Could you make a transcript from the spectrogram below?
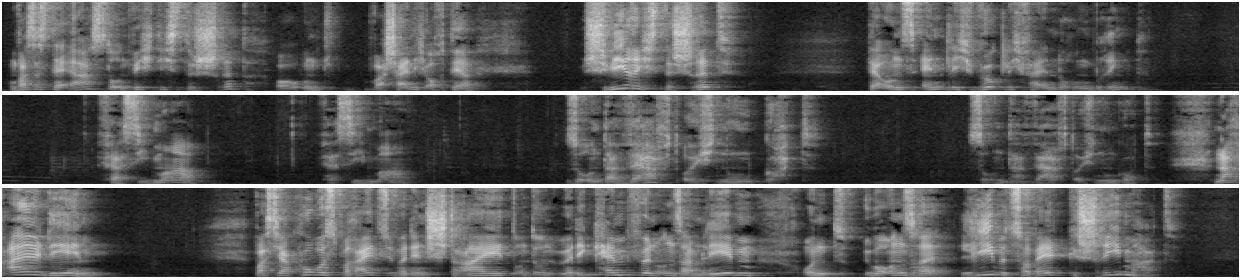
Und was ist der erste und wichtigste Schritt und wahrscheinlich auch der schwierigste Schritt, der uns endlich wirklich Veränderung bringt? Vers 7a. Vers 7a. So unterwerft euch nun Gott. So unterwerft euch nun Gott. Nach all dem, was Jakobus bereits über den Streit und über die Kämpfe in unserem Leben und über unsere Liebe zur Welt geschrieben hat,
